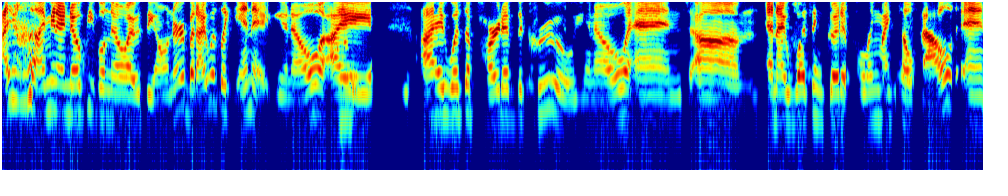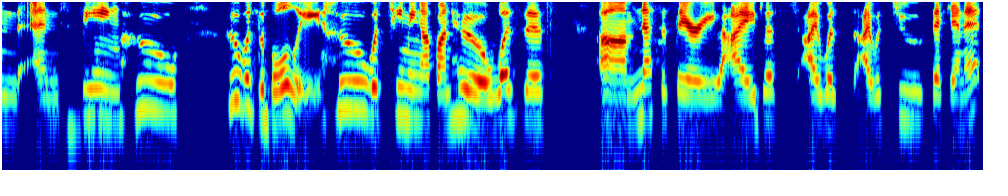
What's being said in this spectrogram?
I don't. I mean, I know people know I was the owner, but I was like in it. You know, I. I was a part of the crew, you know, and um, and I wasn't good at pulling myself out and and seeing who who was the bully, who was teaming up on who, was this um, necessary? I just I was I was too thick in it.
